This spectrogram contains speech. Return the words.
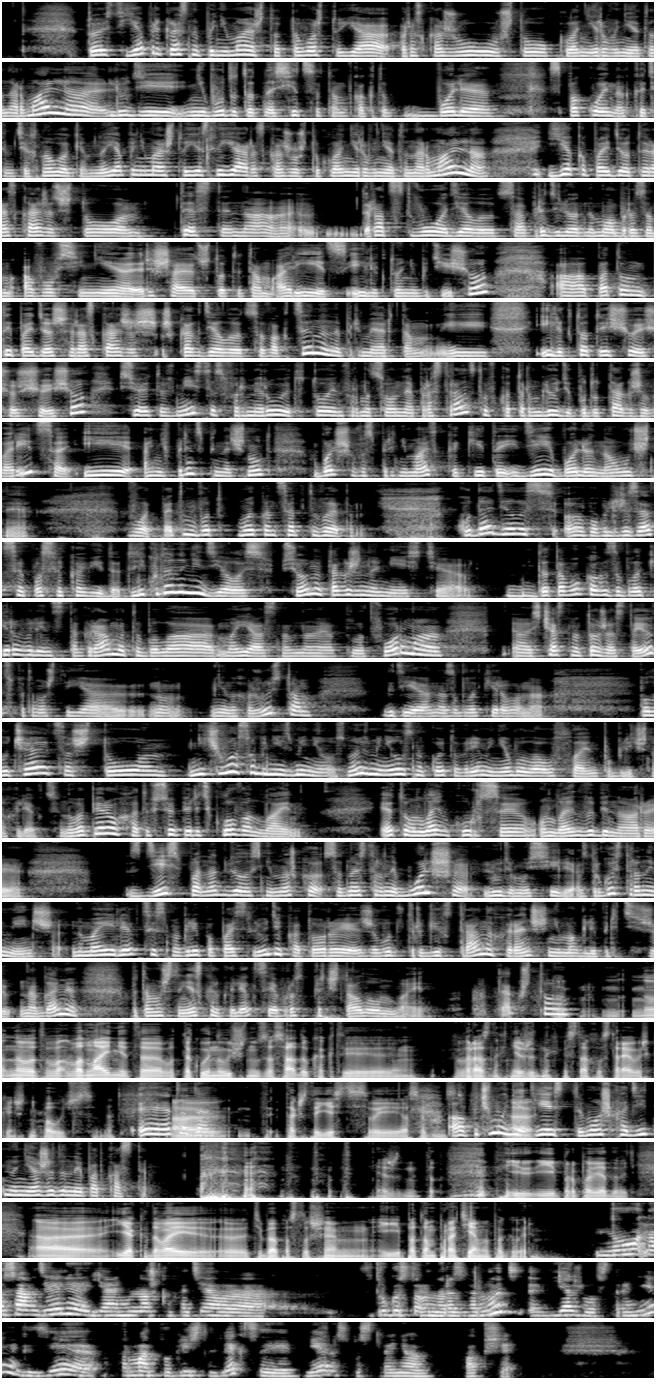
То есть я прекрасно понимаю, что от того, что я расскажу, что клонирование это нормально, люди не будут относиться там как-то более спокойно к этим технологиям. Но я понимаю, что если я расскажу, что клонирование это нормально, Ека пойдет и расскажет, что тесты на родство делаются определенным образом, а вовсе не решают, что ты там ариец или кто-нибудь еще. А потом ты пойдешь и расскажешь, как делаются вакцины, например, там, и, или кто-то еще, еще, еще, еще. Все это вместе сформирует то информационное пространство, в котором люди будут также вариться, и они, в принципе, начнут больше воспринимать какие-то идеи более научные. Вот, поэтому вот мой концепт в этом. Куда делась э, популяризация после ковида? Да никуда она не делась. Все она также на месте. До того, как заблокировали Инстаграм, это была моя основная платформа. Э, сейчас она тоже остается, потому что я ну, не нахожусь там, где она заблокирована. Получается, что ничего особо не изменилось, но изменилось на какое-то время, не было офлайн публичных лекций. Ну, во-первых, это все перетекло в онлайн. Это онлайн-курсы, онлайн-вебинары, Здесь понадобилось немножко, с одной стороны, больше людям усилий, а с другой стороны, меньше. На мои лекции смогли попасть люди, которые живут в других странах и раньше не могли прийти ногами, потому что несколько лекций я просто прочитала онлайн. Так что... Ну, ну, ну вот в, в онлайне-то вот такую научную засаду, как ты в разных неожиданных местах устраиваешь, конечно, не получится, да? Это а, да. Так что есть свои особенности. А почему нет? А... Есть. Ты можешь ходить на неожиданные подкасты. неожиданно и, и проповедовать. А, Яка, давай э, тебя послушаем и потом про темы поговорим. Ну, на самом деле, я немножко хотела в другую сторону развернуть. Я живу в стране, где формат публичной лекции не распространен вообще.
